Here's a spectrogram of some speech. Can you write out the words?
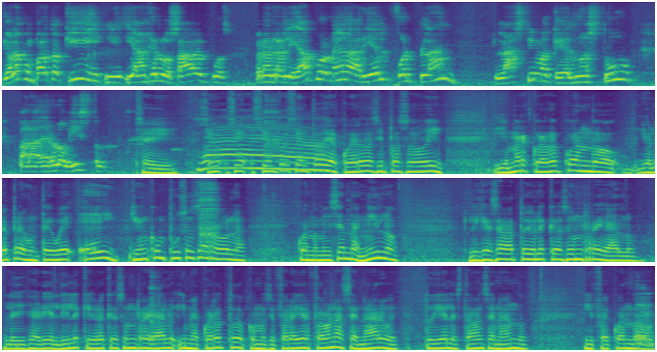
yo la comparto aquí y, y Ángel lo sabe, pues. Pero en realidad por medio de Ariel fue el plan. Lástima que él no estuvo para haberlo visto. Sí, Wow. cien- cien- 100% de acuerdo, así pasó. Y, y yo me recuerdo cuando yo le pregunté, güey, hey, ¿quién compuso esa rola? Cuando me dicen Danilo, le dije a ese vato, yo le quiero hacer un regalo. Le dije a Ariel, dile que yo le quiero hacer un regalo. Y me acuerdo todo como si fuera ayer, fueron a cenar, güey. Tú y él estaban cenando. Y fue cuando,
